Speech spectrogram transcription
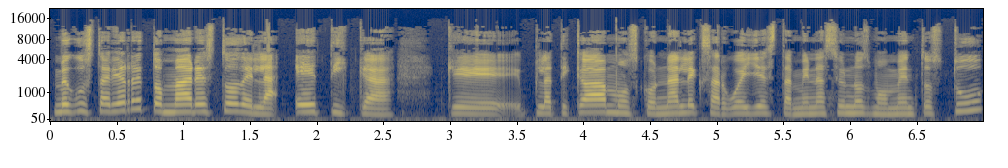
Me gustaría retomar esto de la ética que platicábamos con Alex Argüelles también hace unos momentos. ¿Tú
